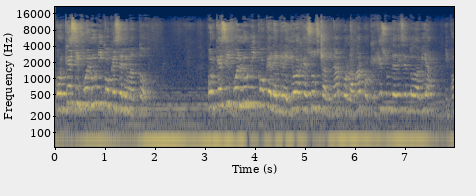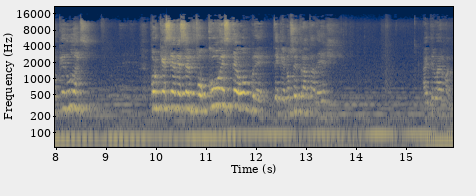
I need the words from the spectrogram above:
¿Por qué si fue el único que se levantó? ¿Por qué si fue el único que le creyó a Jesús caminar por la mar? Porque Jesús le dice todavía, ¿y por qué dudas? Porque se desenfocó este hombre de que no se trata de él. Ahí te va, hermano.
